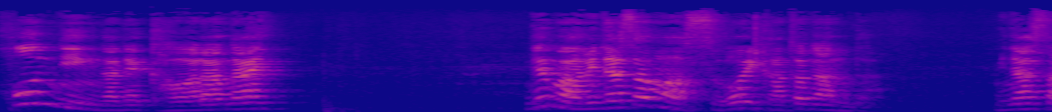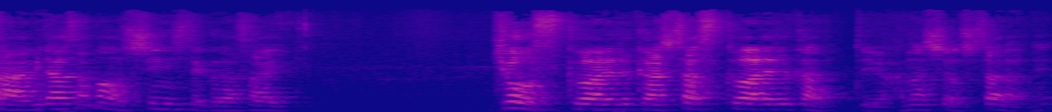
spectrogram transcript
本人がね変わらない。でも阿弥陀様はすごい方なんだ。皆さん阿弥陀様を信じてください。今日救われるか明日救われるかっていう話をしたらね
